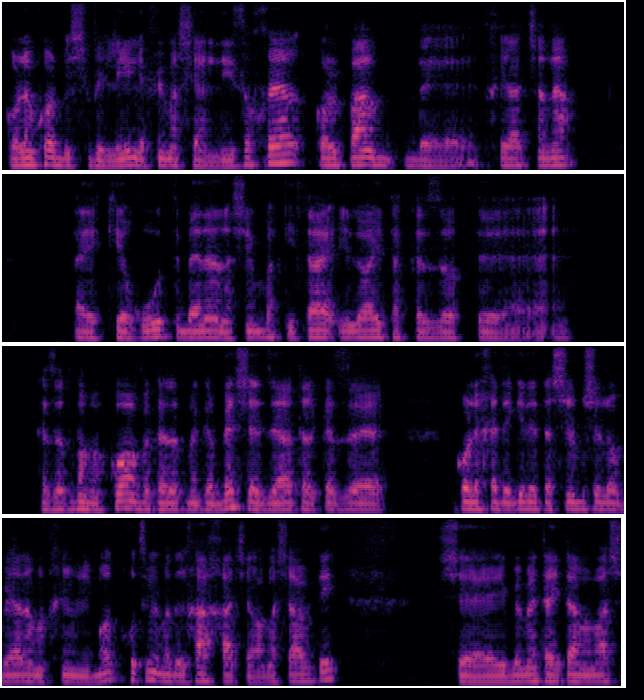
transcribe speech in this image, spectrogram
קודם כל בשבילי, לפי מה שאני זוכר, כל פעם בתחילת שנה, ההיכרות בין האנשים בכיתה היא לא הייתה כזאת, אה, כזאת במקום וכזאת מגבשת, זה היה יותר כזה, כל אחד יגיד את השם שלו ויאללה מתחילים ללמוד, חוץ ממדריכה אחת שממש אהבתי, שהיא באמת הייתה ממש,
